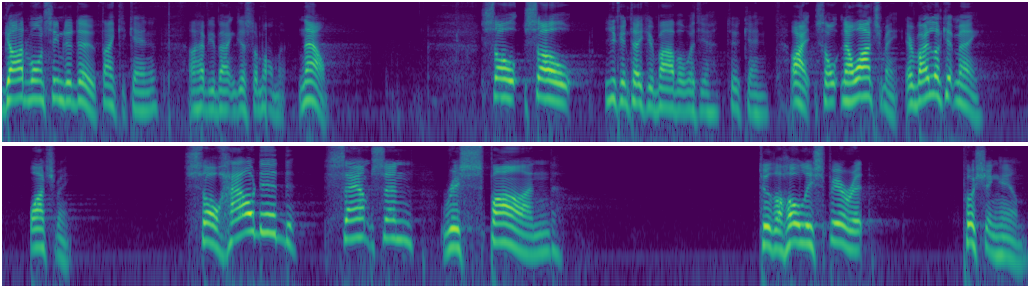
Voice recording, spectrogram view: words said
God wants him to do. Thank you, Canyon. I'll have you back in just a moment. Now, so so you can take your Bible with you too, Canyon. All right, so now watch me. Everybody look at me. Watch me. So how did Samson respond to the Holy Spirit pushing him?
